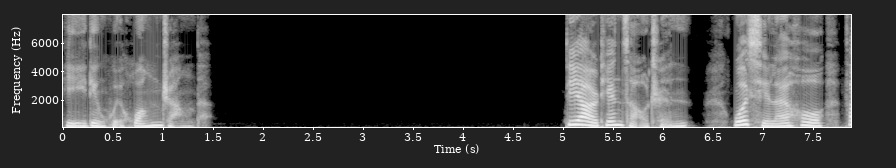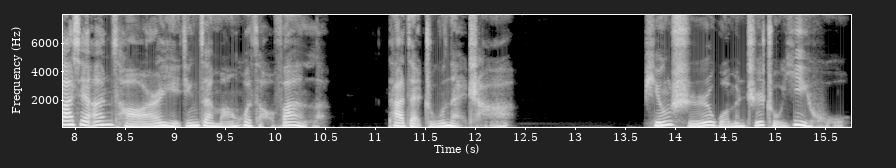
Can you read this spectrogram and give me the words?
一定会慌张的。第二天早晨，我起来后发现安草儿已经在忙活早饭了，他在煮奶茶。平时我们只煮一壶，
